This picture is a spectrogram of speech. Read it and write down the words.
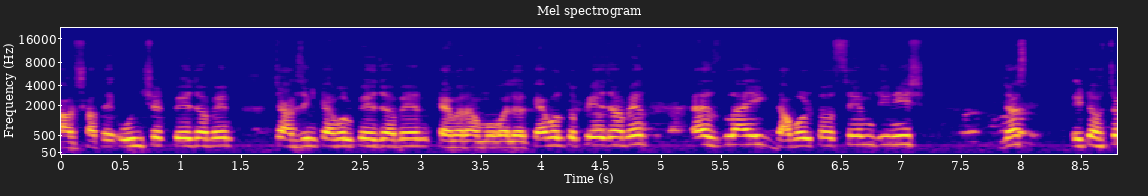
আর সাথে উইনশেড পেয়ে যাবেন চার্জিং কেবল পেয়ে যাবেন ক্যামেরা মোবাইলের কেবল তো পেয়ে যাবেন অ্যাজ লাইক ডাবল ডাবলটা সেম জিনিস জাস্ট এটা হচ্ছে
